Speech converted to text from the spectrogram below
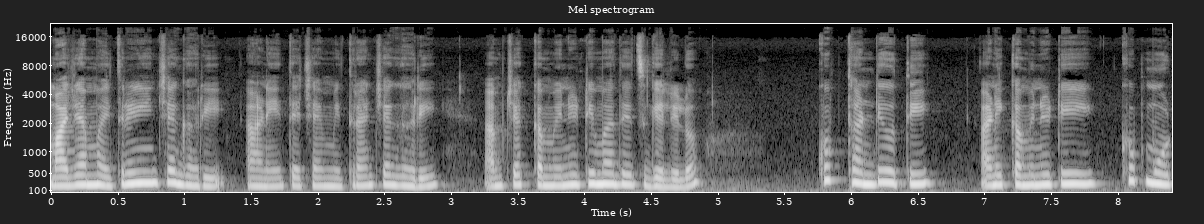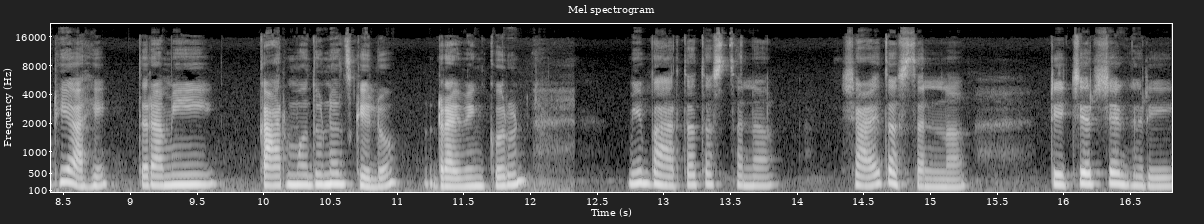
माझ्या मैत्रिणींच्या घरी आणि त्याच्या मित्रांच्या घरी आमच्या कम्युनिटीमध्येच गेलेलो. खूप थंडी होती आणि कम्युनिटी खूप मोठी आहे तर आम्ही कारमधूनच गेलो ड्रायव्हिंग करून. मी भारतात असताना शाळेत असताना टीचरच्या घरी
